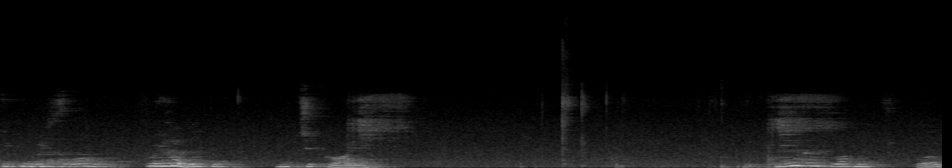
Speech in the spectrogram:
тільки ми з вами робити чекаємо. Будемо з вами чекати.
